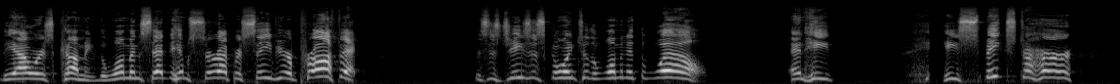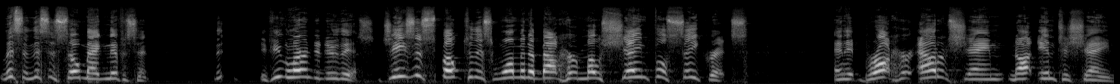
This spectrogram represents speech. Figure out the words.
The hour is coming. The woman said to him, Sir, I perceive you're a prophet. This is Jesus going to the woman at the well. And he, he speaks to her. Listen, this is so magnificent if you can learn to do this, Jesus spoke to this woman about her most shameful secrets, and it brought her out of shame, not into shame.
